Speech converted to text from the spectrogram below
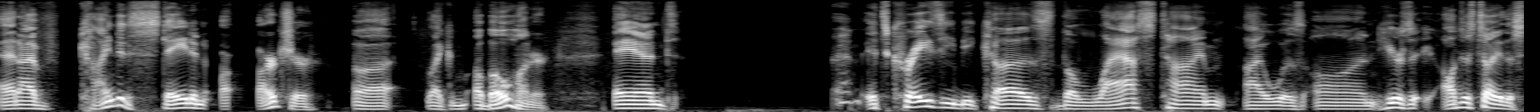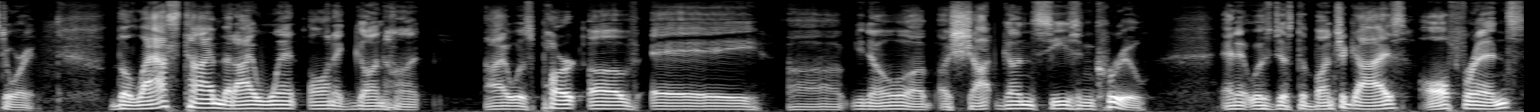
and I've kind of stayed an archer uh like a bow hunter. And it's crazy because the last time I was on here's I'll just tell you the story. The last time that I went on a gun hunt, I was part of a uh, you know, a, a shotgun season crew. And it was just a bunch of guys, all friends.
